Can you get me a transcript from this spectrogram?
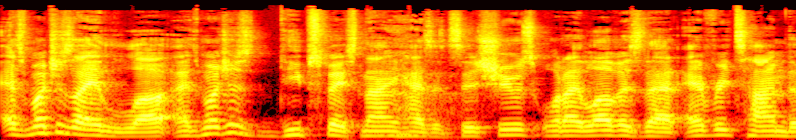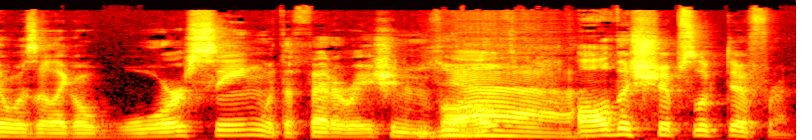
As much as I love, as much as Deep Space Nine has its issues, what I love is that every time there was a, like a war scene with the Federation involved, Yeah. all the ships look different.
